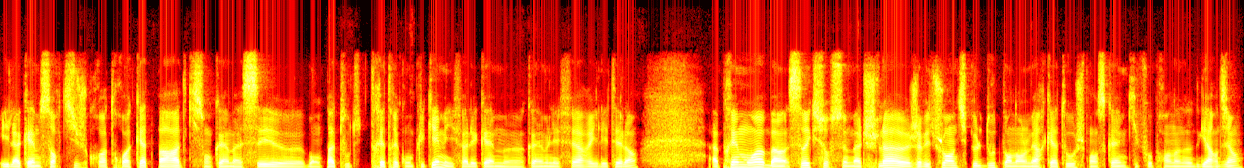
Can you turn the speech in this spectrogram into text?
Et il a quand même sorti, je crois, 3-4 parades qui sont quand même assez, euh, bon, pas toutes très très compliquées, mais il fallait quand même, euh, quand même les faire et il était là. Après moi, ben, c'est vrai que sur ce match-là, euh, j'avais toujours un petit peu le doute pendant le mercato. Je pense quand même qu'il faut prendre un autre gardien.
